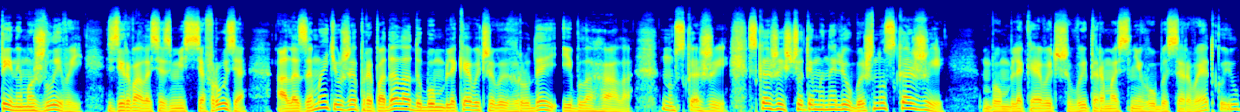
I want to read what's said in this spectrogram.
Ти неможливий, зірвалася з місця Фрузя, але за мить уже припадала до Бумблякевичевих грудей і благала Ну, скажи, скажи, що ти мене любиш, ну скажи. Бумблякевич витер масні губи серветкою,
